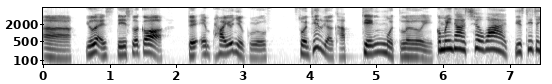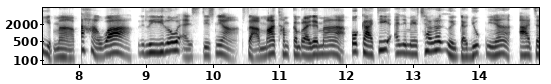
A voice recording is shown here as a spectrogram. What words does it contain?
อ่า u s d s แล้วก็ The Empire New Groove ส่วนที่เหลือครับ เจ๊งหมดเลย ก็ไม่น่าเชื่อว่าดิสนีย์จะหยิบมาถ้าหากว่า Lilo and Stitch เนี่ยสามารถทำกำไรได้มาก โอกาสที่แอนิเมชันเรื่องอื่นจากยุคนี้อาจจะ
